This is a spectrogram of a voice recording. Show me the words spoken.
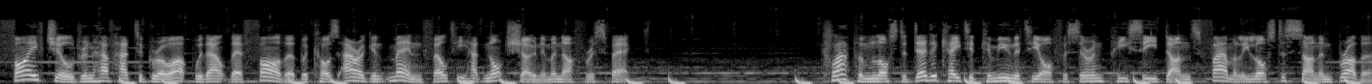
Five children have had to grow up without their father because arrogant men felt he had not shown him enough respect. Clapham lost a dedicated community officer and PC Dunne's family lost a son and brother,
